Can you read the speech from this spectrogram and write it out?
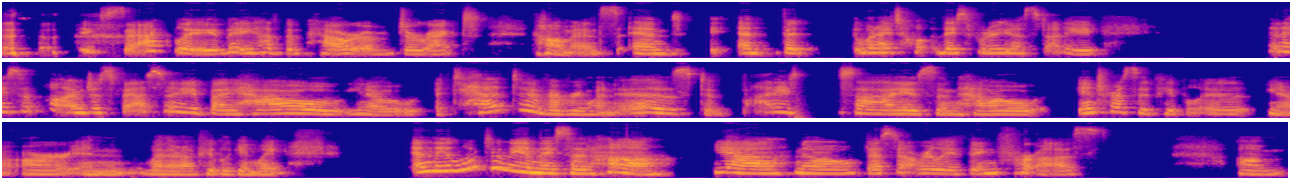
exactly they had the power of direct comments and and but when i told they said what are you to study and i said well i'm just fascinated by how you know attentive everyone is to body size and how interested people is, you know are in whether or not people gain weight and they looked at me and they said huh yeah, no, that's not really a thing for us. Um,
